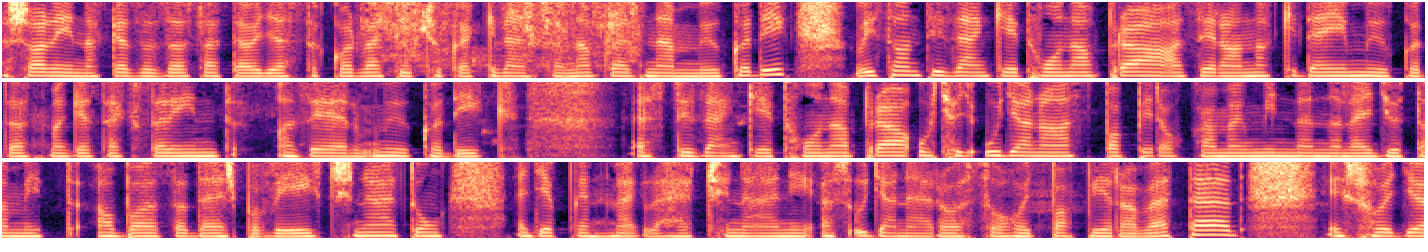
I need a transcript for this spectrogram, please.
Salinnak ez az ötlete, hogy ezt akkor vetítsük le 90 napra, ez nem működik, viszont 12 hónapra azért annak idején működött, meg ezek szerint azért működik ez 12 hónapra, úgyhogy ugyanazt papírokkal, meg mindennel együtt, amit abba az adásba végigcsináltunk, egyébként meg lehet csinálni. Ez ugyanerről szól, hogy papírra veted, és hogy,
